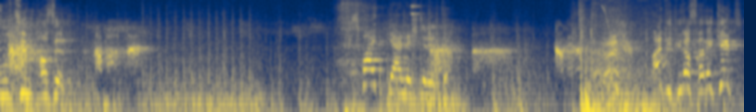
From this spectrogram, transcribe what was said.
Ultim hazır. Spike yerleştirildi. Hadi biraz hareket.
